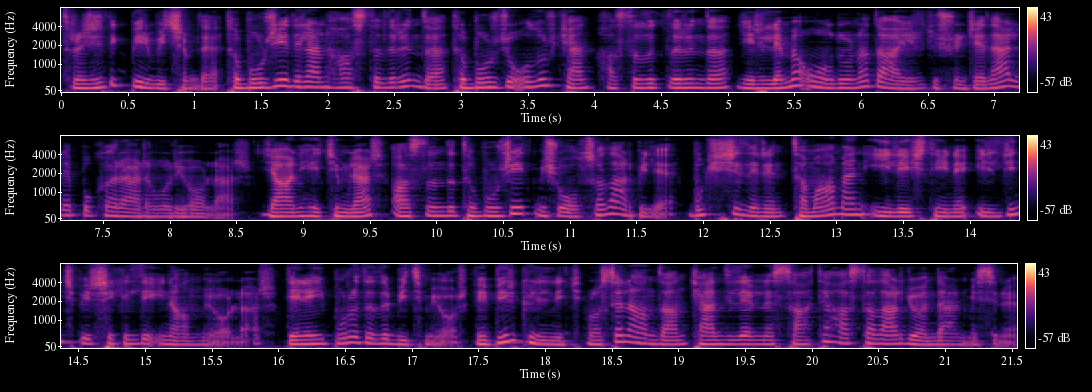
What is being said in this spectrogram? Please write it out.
trajedik bir biçimde taburcu edilen hastaların da taburcu olurken hastalıklarında gerileme olduğuna dair düşüncelerle bu karara varıyorlar. Yani hekimler aslında taburcu etmiş olsalar bile bu kişilerin tamamen iyileştiğine ilginç bir şekilde inanmıyorlar. Deney burada da bitmiyor ve bir klinik Roseland'dan kendilerine sahte hastalar göndermesini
